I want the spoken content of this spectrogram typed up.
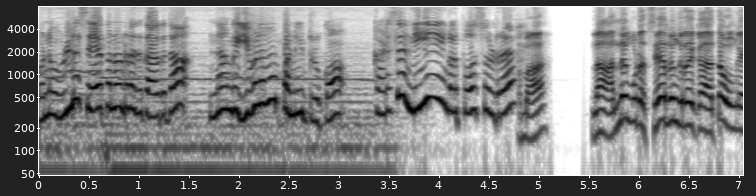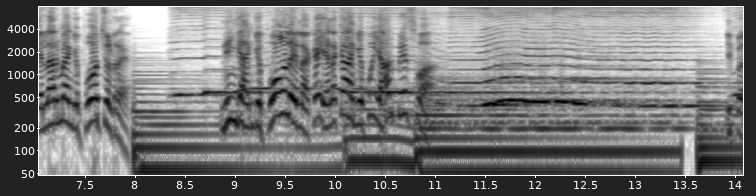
உன்னை உள்ள சேர்க்கணுன்றதுக்காக தான் நாங்க இவ்வளவும் பண்ணிட்டு இருக்கோம். கடைசியில் நீயே எங்களை போக சொல்ற? அம்மா நான் அண்ணன் கூட சேரணுங்கிறதுக்காக தான் உங்க எல்லாருமே அங்க போக சொல்றேன். நீங்க அங்க போகலைனாக்கா எனக்கா அங்க போய் யார் பேசுவா? இப்ப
